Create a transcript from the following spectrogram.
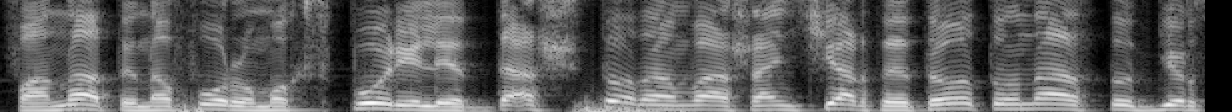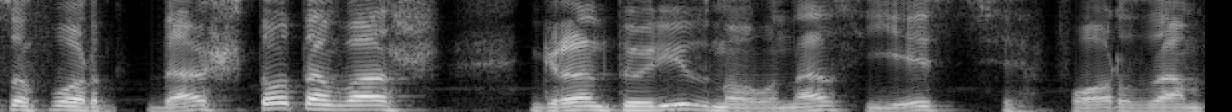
фанаты на форумах спорили, да что там ваш Uncharted, вот у нас тут Gears of War, да что там ваш Гран Туризма у нас есть Forza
